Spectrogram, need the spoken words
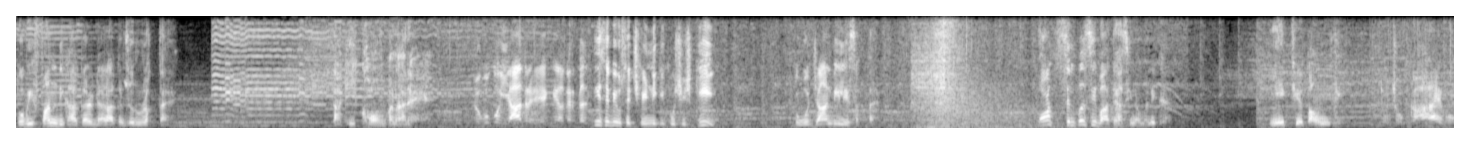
तो भी फन दिखाकर डरा कर ज़रूर रखता है। ताकि खौफ बना रहे। लोगों को याद रहे कि अगर गलती से भी उसे छेड़ने की कोशिश की तो वो जान भी ले सकता है। बहुत सिंपल सी बात है, हसीना मलिक। ये एक चेतावनी थी। तो जो कहा है, वो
